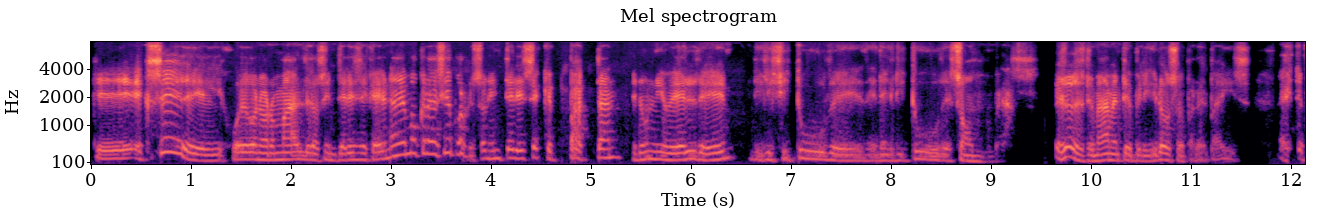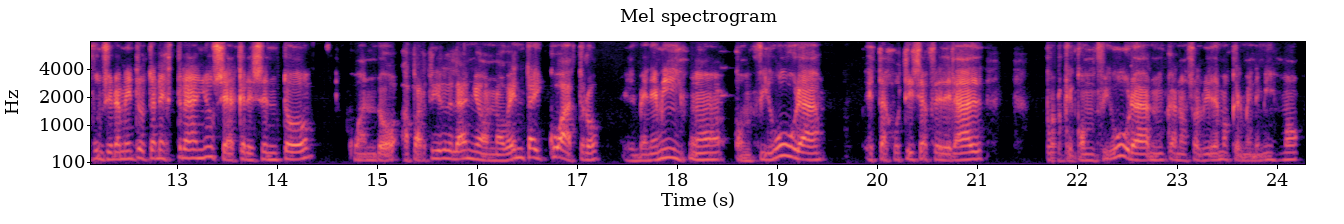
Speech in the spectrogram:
que excede el juego normal de los intereses que hay en una democracia, porque son intereses que pactan en un nivel de, ilicitud, de, de negritud, de sombras. Eso es extremadamente peligroso para el país. Este funcionamiento tan extraño se acrecentó cuando a partir del año 94 el menemismo configura esta justicia federal, porque configura, nunca nos olvidemos que el menemismo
